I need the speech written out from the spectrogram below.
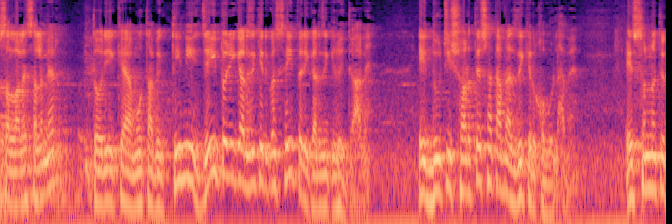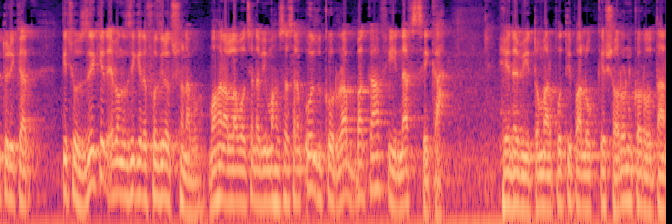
সাল্লা সাল্লামের তরিকা মোতাবেক। তিনি যেই তরিকার জিকির করে সেই তরিকার জিকির হইতে হবে। এই দুটি শর্তের সাথে আপনার জিকির কবুল হবে। এই সন্ন্যতি তরিকার কিছু জিকির এবং জিকিরের ফজিলত শোনাবো। মহান আল্লাহ বলছেন, নবী মোহাম্মদ উজকুর রব্বা কাফি নাফসিকা। হে নবী, তোমার প্রতিপালককে স্মরণ করো, তার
